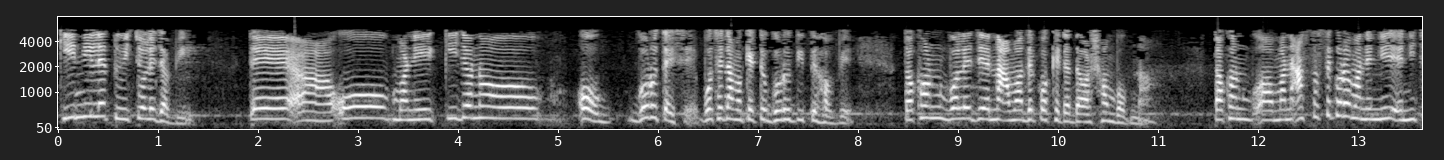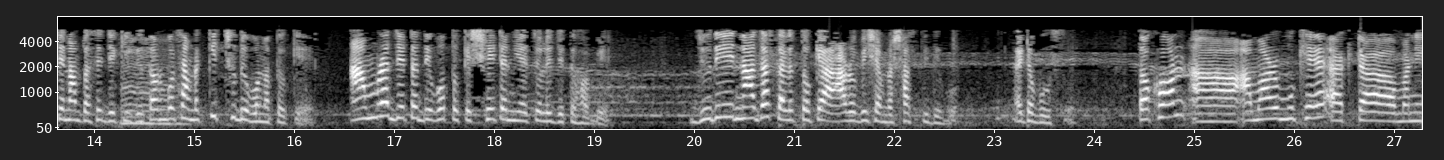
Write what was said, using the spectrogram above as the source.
কি নিলে তুই চলে যাবি? তে ও মানে কি যেন, ও গরু চাইছে। বলছে যে, আমাকে একটু গরু দিতে হবে। তখন বলে যে না আমাদের পক্ষে এটা দেওয়া সম্ভব না। তখন মানে আস্তে আস্তে করে মানে নিচে নামতেছে যে কি। তখন বলছে আমরা কিচ্ছু দেবো না তোকে। আমরা যেটা দেব তোকে সেটা নিয়ে চলে যেতে হবে। যদি না যাস তাহলে তোকে আরও বেশি আমরা শাস্তি দেব। এটা বলছে। তখন আমার মুখে একটা মানে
